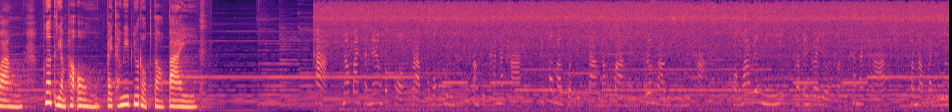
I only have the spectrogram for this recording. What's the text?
วัง เพื่อเตรียมพระองค์ไปทวีปยุโรปต่อไปค่ะนอกบ้านชาแนลก็ขอกราบขอบพระคุณท่านผู้ฟังทุกท่านนะคะ ที่เข้ามากดติดตามรับฟังเรื่องราวดีๆนี้ค่ะ หวังว่าเรื่องนี้จะเป็นประโยชน์ต่อทุกท่านนะคะสำหรับวันนี้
